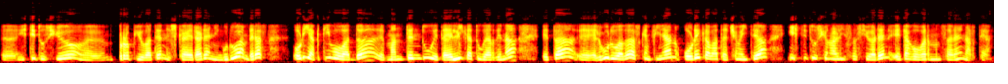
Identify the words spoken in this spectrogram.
e, instituzio e, propio baten eskaeraren inguruan, beraz, hori aktibo bat da, e, mantendu eta elikatu behar dena, eta helburua da, azken finan, oreka bat atxemaitea instituzionalizazioaren eta gobernantzaren artean.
